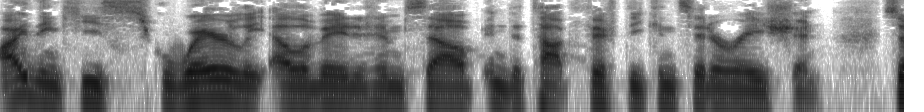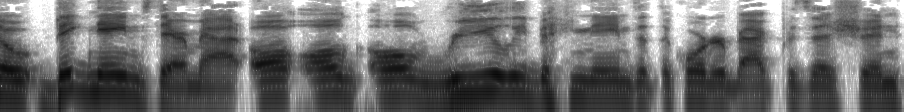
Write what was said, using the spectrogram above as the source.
I think he squarely elevated himself into top fifty consideration. So big name names there, Matt. All, all, all really big names at the quarterback position.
